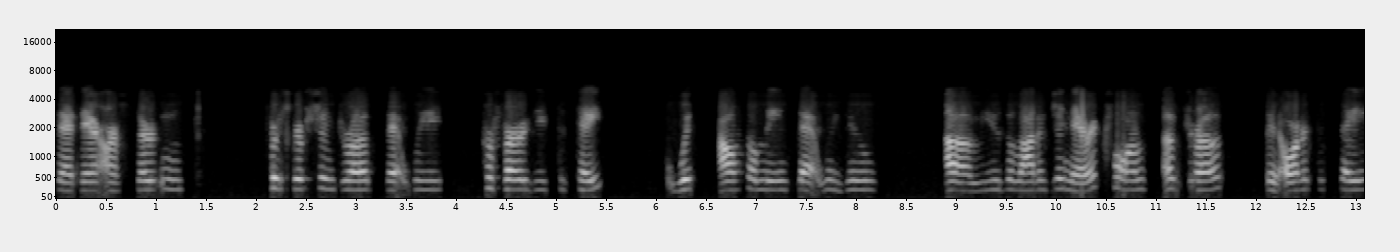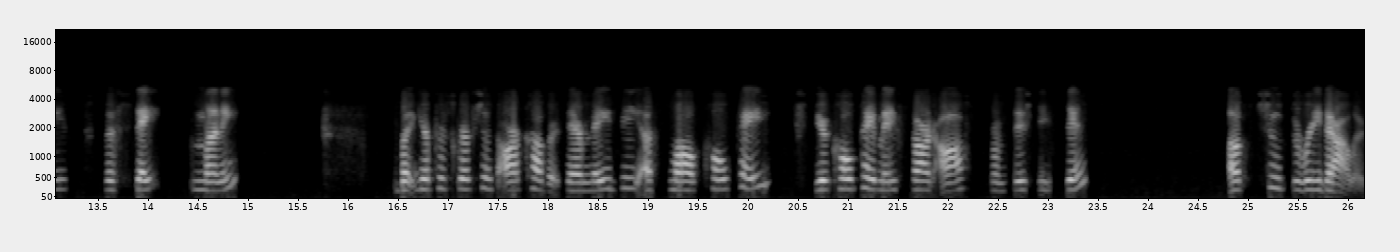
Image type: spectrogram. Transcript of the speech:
that there are certain prescription drugs that we prefer you to take, which also means that we do um, use a lot of generic forms of drugs in order to save the state money. But your prescriptions are covered. There may be a small copay. Your copay may start off from 50 cents up to $3.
